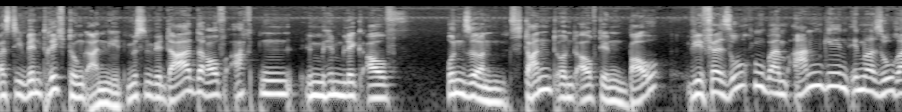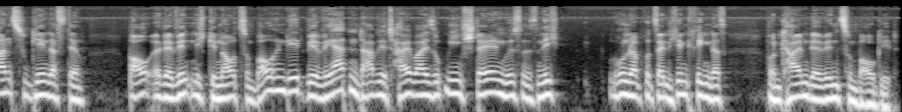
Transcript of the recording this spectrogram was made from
Was die Windrichtung angeht, müssen wir da darauf achten im Hinblick auf unseren Stand und auch den Bau? Wir versuchen beim Angehen immer so ranzugehen, dass der, Bau, äh, der Wind nicht genau zum Bau hingeht. Wir werden, da wir teilweise umstellen müssen, es nicht hundertprozentig hinkriegen, dass von keinem der Wind zum Bau geht.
